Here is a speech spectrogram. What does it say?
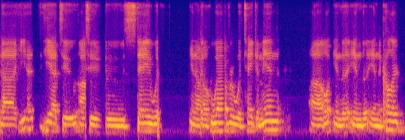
uh, he had, he had to uh, to stay with you know whoever would take him in uh, in the in the in the colored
